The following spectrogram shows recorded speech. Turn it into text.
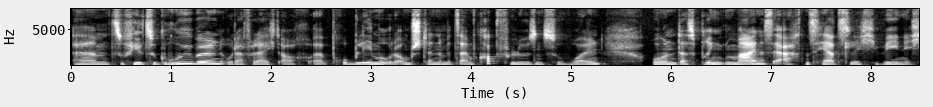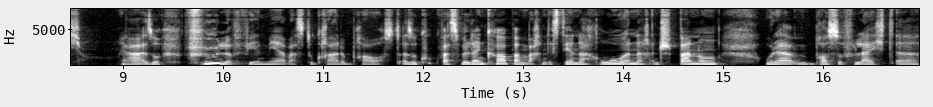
ähm, zu viel zu grübeln oder vielleicht auch äh, Probleme oder Umstände mit seinem Kopf lösen zu wollen. Und das bringt meines Erachtens herzlich wenig. Ja, also fühle viel mehr, was du gerade brauchst. Also guck, was will dein Körper machen? Ist dir nach Ruhe, nach Entspannung oder brauchst du vielleicht äh,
